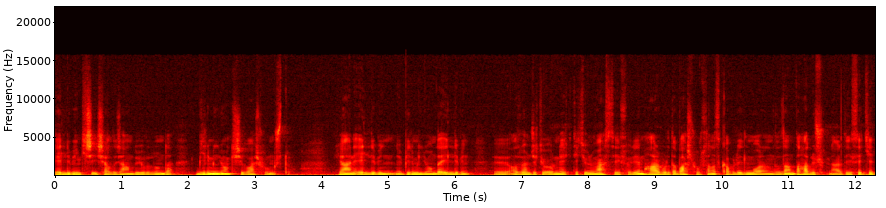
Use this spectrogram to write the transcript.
50 bin kişi işe alacağını duyurduğunda 1 milyon kişi başvurmuştu. Yani 50 bin, 1 milyonda 50 bin. Az önceki örnekteki üniversiteyi söyleyelim. Harvard'a başvursanız kabul edilme oranınızdan daha düşük neredeyse ki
